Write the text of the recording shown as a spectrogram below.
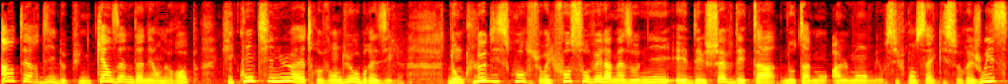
interdits depuis une quinzaine d'années en Europe qui continuent à être vendus au Brésil. Donc le discours sur il faut sauver l'Amazonie et des chefs d'État, notamment allemands mais aussi français, qui se réjouissent,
